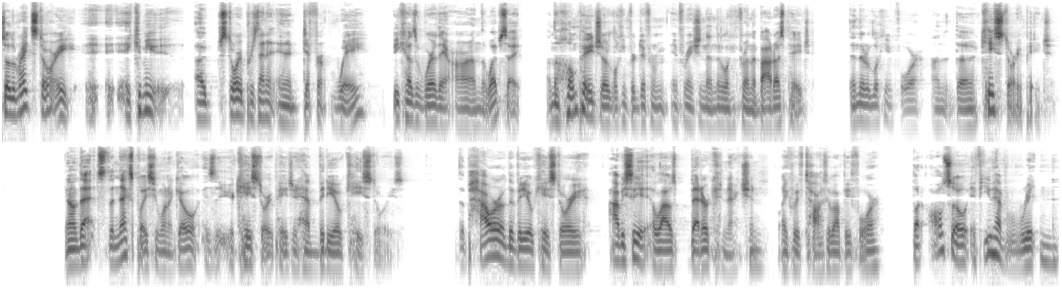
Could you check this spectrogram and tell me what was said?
So the right story, it, it can be a story presented in a different way because of where they are on the website. On the homepage, they're looking for different information than they're looking for on the About Us page, than they're looking for on the case story page. Now, that's the next place you want to go is your case story page and have video case stories. The power of the video case story obviously it allows better connection, like we've talked about before. But also, if you have written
